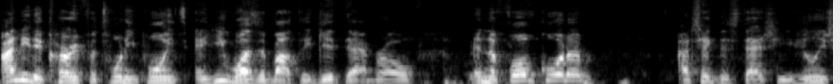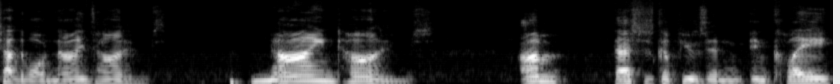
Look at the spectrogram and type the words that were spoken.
I needed Curry for 20 points, and he wasn't about to get that, bro. In the fourth quarter, I checked the stat sheet. He only shot the ball nine times. Nine times. I'm that's just confusing. And Klay,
